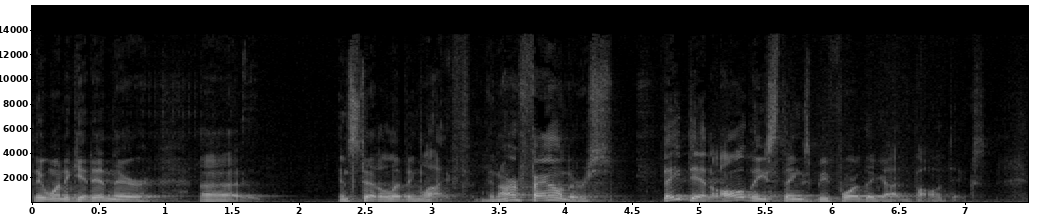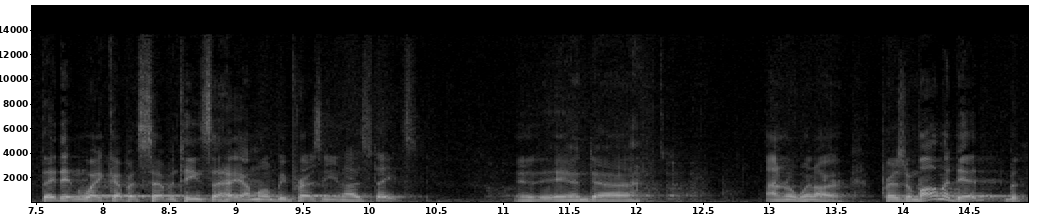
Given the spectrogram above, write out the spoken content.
They want to get in there uh, instead of living life. And our founders, they did all these things before they got in politics. They didn't wake up at 17 and say, hey, I'm going to be president of the United States. And, and uh, I don't know when our President Obama did, but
